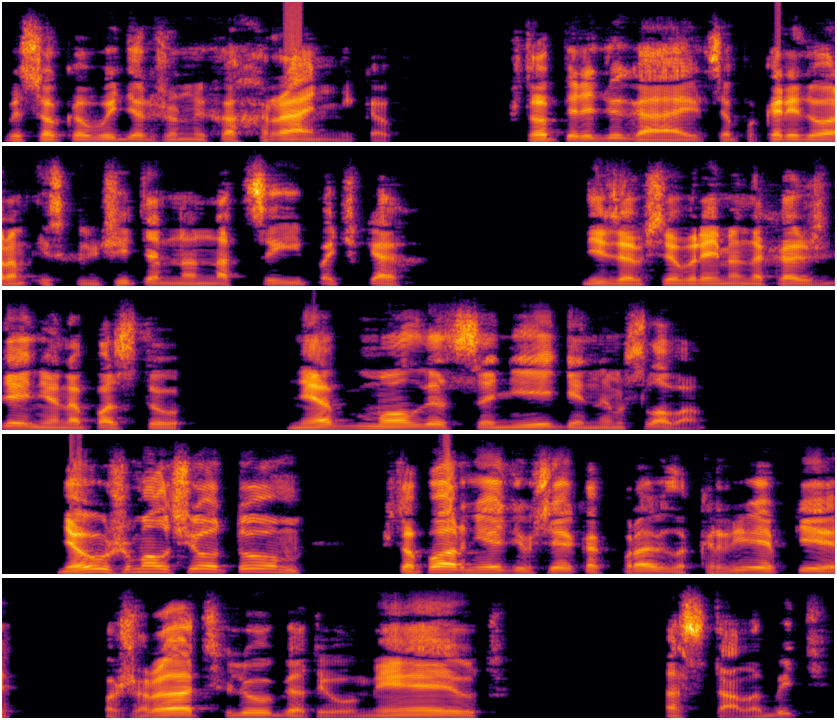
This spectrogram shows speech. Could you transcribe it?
высоковыдержанных охранников, что передвигаются по коридорам исключительно на цыпочках и за все время нахождения на посту не обмолвятся ни единым словом. Я уж молчу о том, что парни эти все, как правило, крепкие, пожрать любят и умеют. А стало быть,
